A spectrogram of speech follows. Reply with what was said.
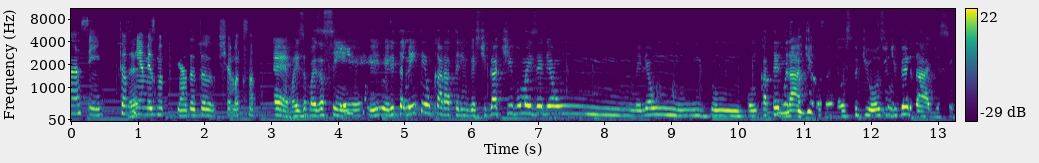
Ah, sim. Então né? tem a mesma piada do Sherlock Holmes. É, mas, mas assim, ele, ele, também tem um caráter investigativo, mas ele é um. Ele é um, um, um catedrático, um né? Ele é um estudioso sim. de verdade, assim.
